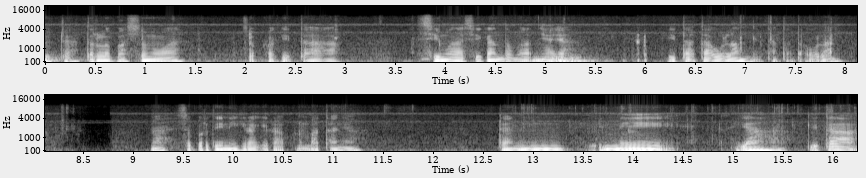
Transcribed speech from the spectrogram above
sudah terlepas semua. Coba kita simulasikan tempatnya ya. Kita tata ulang kita tata ulang. Nah seperti ini kira-kira penempatannya. Dan ini ya kita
